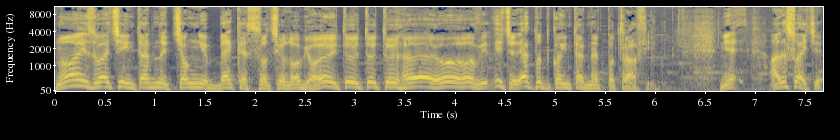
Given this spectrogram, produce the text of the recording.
No i słuchajcie, internet ciągnie bekę z socjologią. Ej, ty, ty, ty, hej, o, wie, wiecie, jak to tylko internet potrafi. Nie? Ale słuchajcie,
